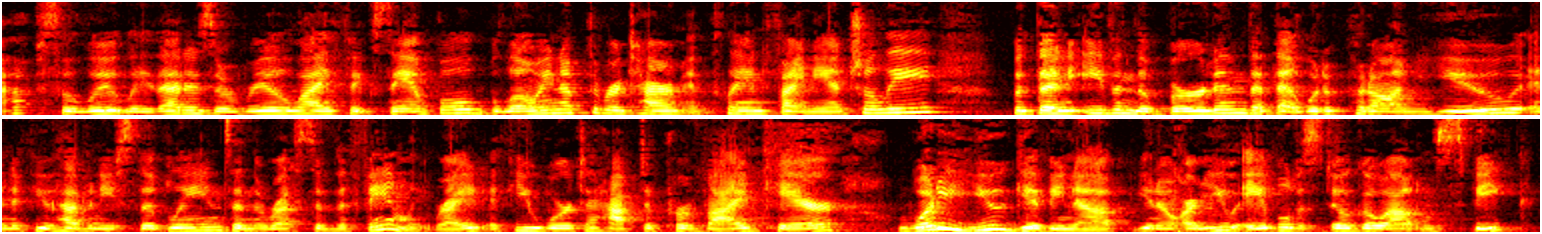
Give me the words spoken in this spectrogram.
Absolutely. That is a real life example, blowing up the retirement plan financially, but then even the burden that that would have put on you and if you have any siblings and the rest of the family, right? If you were to have to provide care, what are you giving up? You know, are you able to still go out and speak?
